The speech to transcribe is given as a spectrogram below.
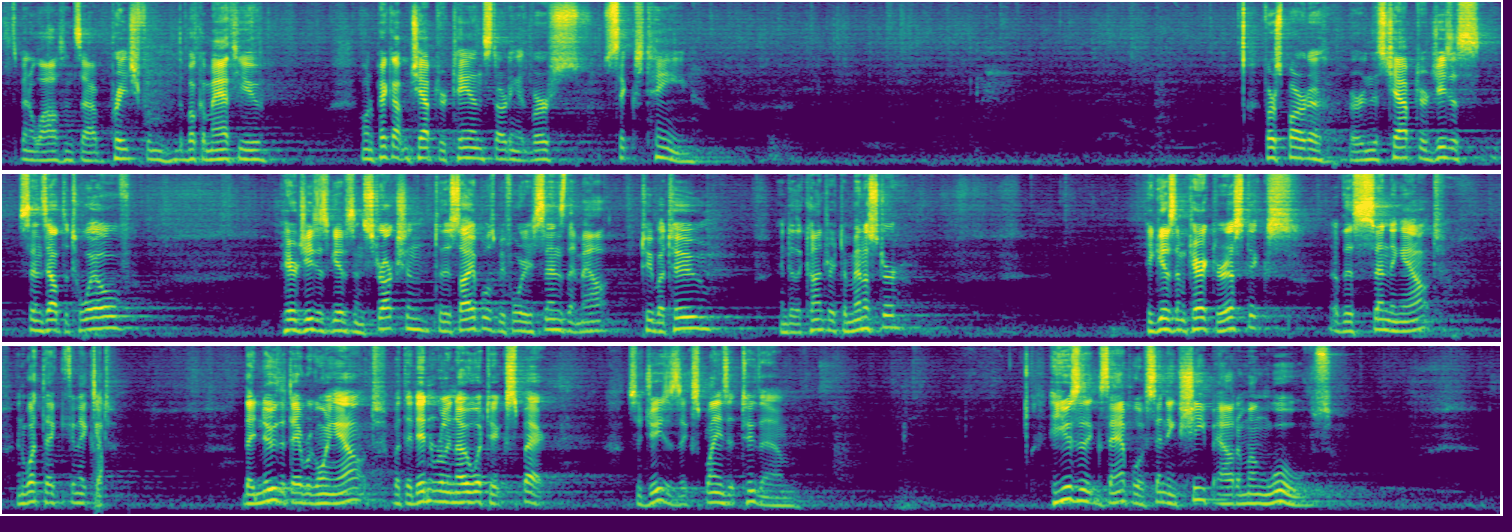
It's been a while since I preached from the book of Matthew. I want to pick up in chapter 10, starting at verse 16. First part of, or in this chapter, Jesus sends out the 12. Here, Jesus gives instruction to the disciples before he sends them out two by two into the country to minister. He gives them characteristics of this sending out and what they can expect. They knew that they were going out, but they didn't really know what to expect. So Jesus explains it to them. He uses the example of sending sheep out among wolves.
